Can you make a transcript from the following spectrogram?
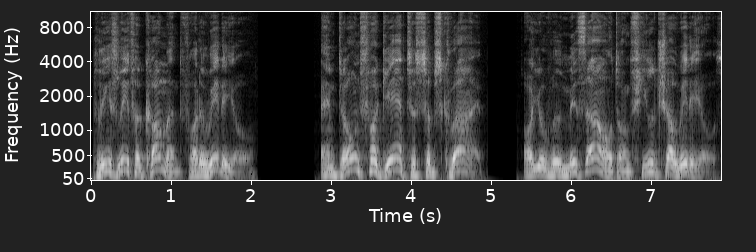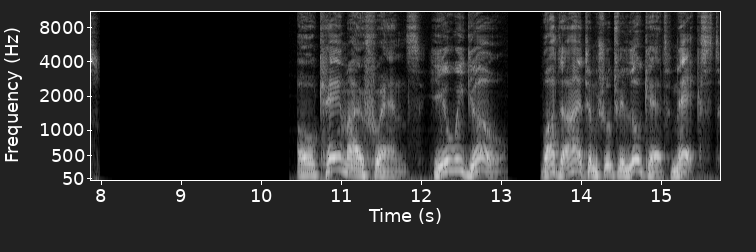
please leave a comment for the video. And don't forget to subscribe or you will miss out on future videos. Okay my friends, here we go. What item should we look at next?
